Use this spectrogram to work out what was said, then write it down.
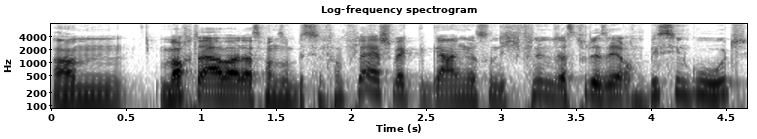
Ähm, mochte aber, dass man so ein bisschen vom Flash weggegangen ist und ich finde, das tut der Serie auch ein bisschen gut,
